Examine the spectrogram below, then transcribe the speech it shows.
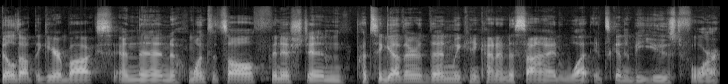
build out the gearbox, and then once it's all finished and put together, then we can kind of decide what it's going to be used for,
